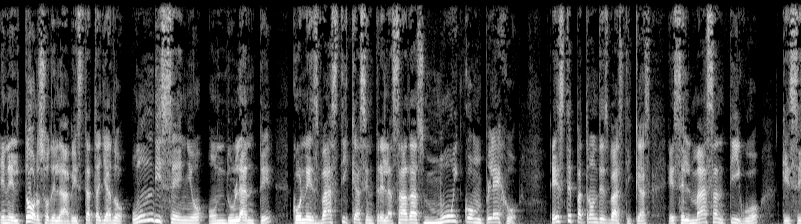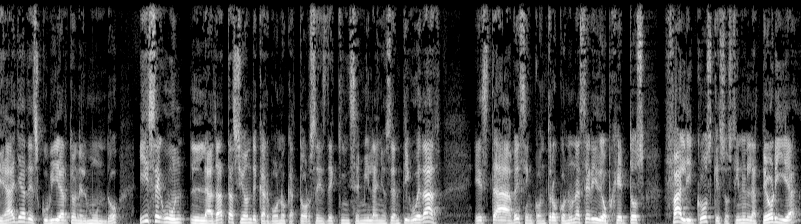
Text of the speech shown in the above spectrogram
En el torso del ave está tallado un diseño ondulante con esvásticas entrelazadas muy complejo. Este patrón de esvásticas es el más antiguo que se haya descubierto en el mundo y según la datación de carbono 14 es de 15.000 años de antigüedad. Esta ave se encontró con una serie de objetos fálicos que sostienen la teoría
